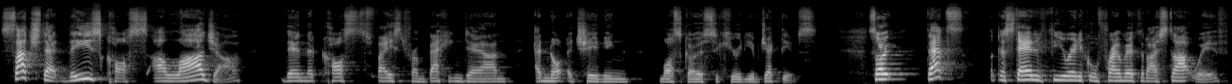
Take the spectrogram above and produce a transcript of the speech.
such that these costs are larger than the costs faced from backing down and not achieving Moscow's security objectives? So, that's like a standard theoretical framework that I start with.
